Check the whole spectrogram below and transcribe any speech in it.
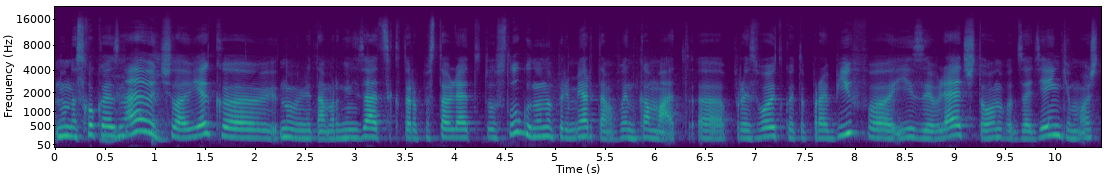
Ну, насколько я знаю, человек, ну или там организация, которая поставляет эту услугу, ну, например, там военкомат, производит какой-то пробив и заявляет, что он вот за деньги может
